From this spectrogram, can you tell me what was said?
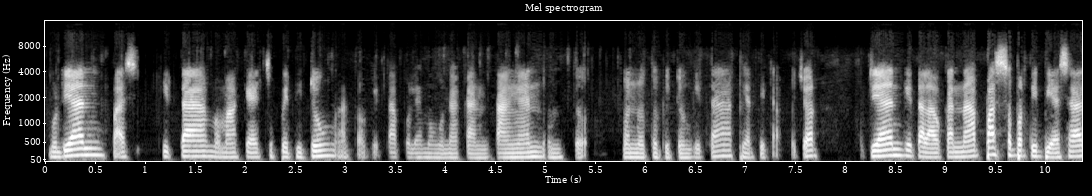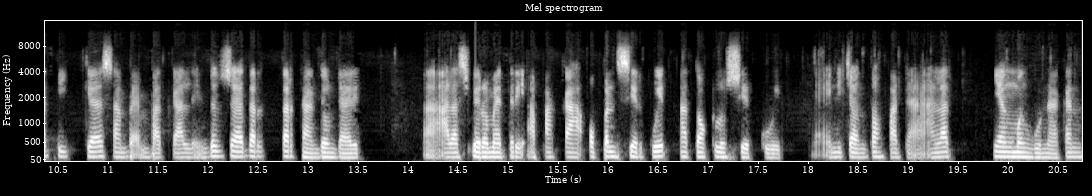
Kemudian pas kita memakai jepit hidung atau kita boleh menggunakan tangan untuk menutup hidung kita biar tidak bocor. Kemudian kita lakukan napas seperti biasa 3 sampai 4 kali. Itu saya tergantung dari uh, alat spirometri apakah open circuit atau closed circuit. Ya, ini contoh pada alat yang menggunakan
